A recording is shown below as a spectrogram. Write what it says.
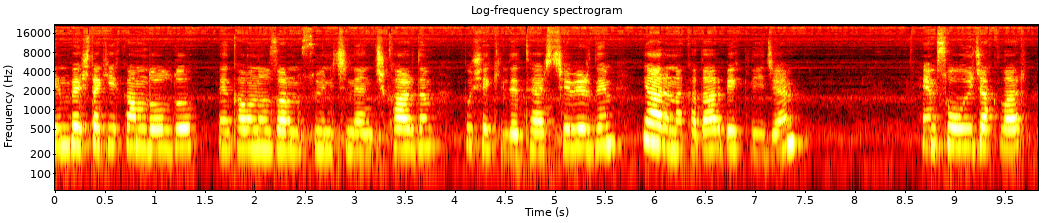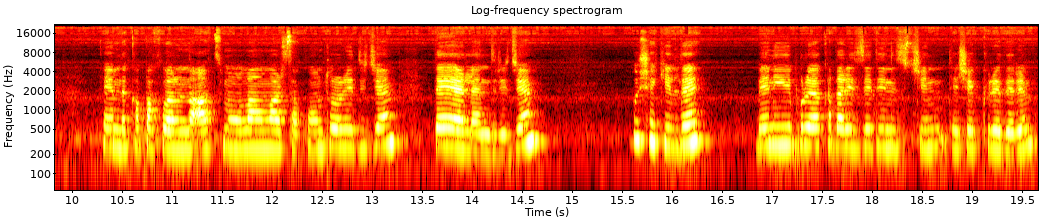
...25 dakikam doldu. Ben kavanozlarımı suyun içinden çıkardım. Bu şekilde ters çevirdim. Yarına kadar bekleyeceğim. Hem soğuyacaklar hem de kapaklarında atma olan varsa kontrol edeceğim. Değerlendireceğim. Bu şekilde beni buraya kadar izlediğiniz için teşekkür ederim.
